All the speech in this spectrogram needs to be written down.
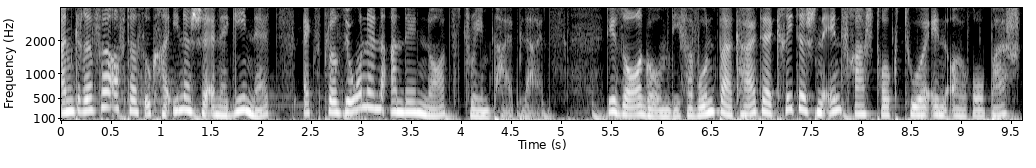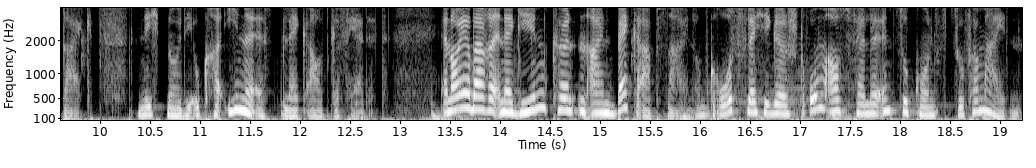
Angriffe auf das ukrainische Energienetz, Explosionen an den Nord Stream Pipelines. Die Sorge um die Verwundbarkeit der kritischen Infrastruktur in Europa steigt. Nicht nur die Ukraine ist Blackout gefährdet. Erneuerbare Energien könnten ein Backup sein, um großflächige Stromausfälle in Zukunft zu vermeiden.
